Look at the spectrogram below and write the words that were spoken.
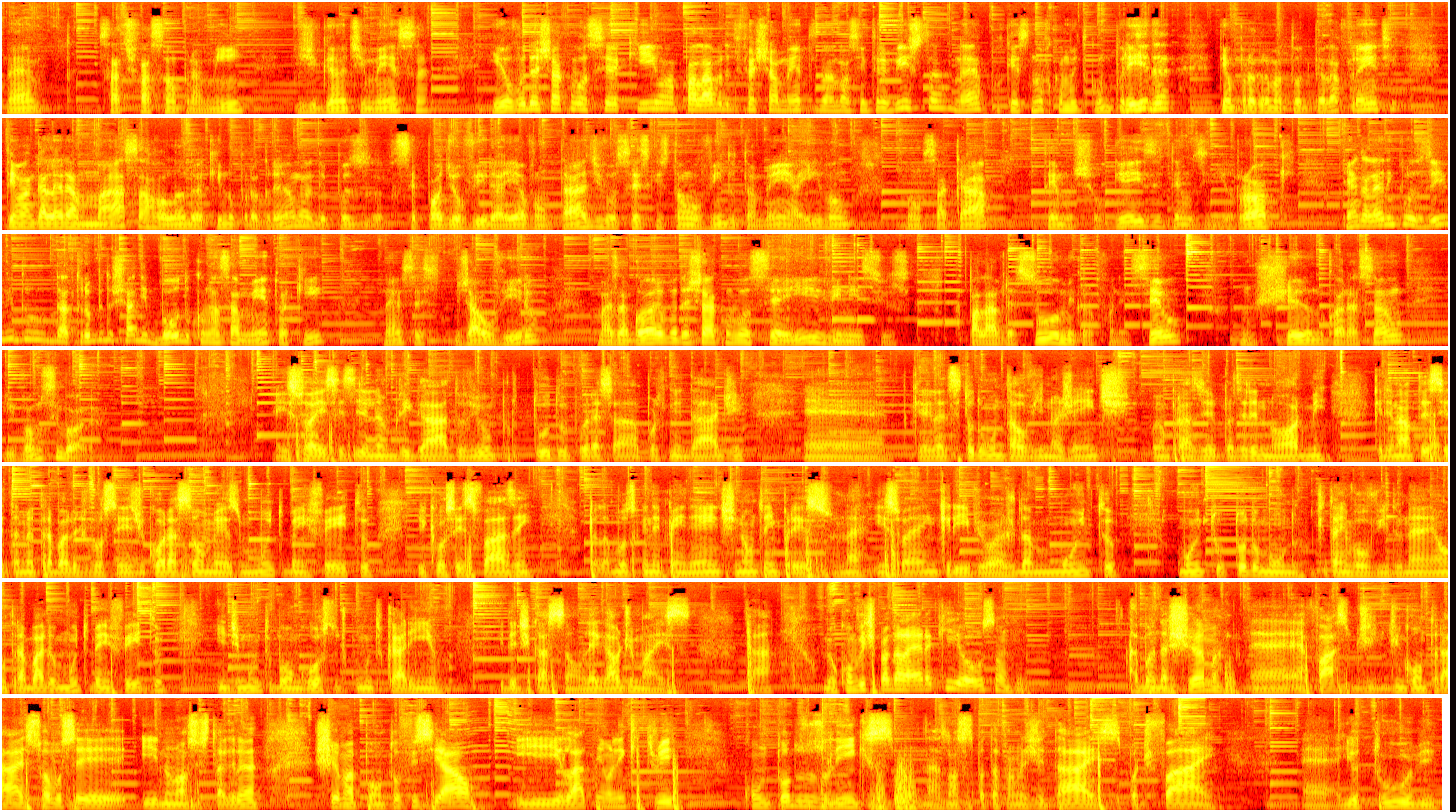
Né? Satisfação para mim gigante, imensa. E eu vou deixar com você aqui uma palavra de fechamento da nossa entrevista, né? Porque senão fica muito comprida. Tem um programa todo pela frente. Tem uma galera massa rolando aqui no programa. Depois você pode ouvir aí à vontade. Vocês que estão ouvindo também aí vão, vão sacar. Temos showgaze, temos indie rock. Tem a galera, inclusive, do, da trupe do Chá de Boldo com lançamento aqui, né? Vocês já ouviram. Mas agora eu vou deixar com você aí, Vinícius. A palavra é sua, o microfone é seu. Um cheiro no coração e vamos embora. É isso aí, Ceciliano. Obrigado, viu, por tudo, por essa oportunidade. É, queria agradecer a todo mundo que tá ouvindo a gente. Foi um prazer, um prazer enorme. Queria enaltecer também o trabalho de vocês de coração mesmo, muito bem feito. E o que vocês fazem pela música independente não tem preço, né? Isso é incrível, ajuda muito, muito todo mundo que está envolvido, né? É um trabalho muito bem feito e de muito bom gosto, com muito carinho e dedicação. Legal demais, tá? O meu convite pra galera é que ouçam a banda Chama é, é fácil de, de encontrar, é só você ir no nosso Instagram, chama.oficial, e lá tem o Linktree com todos os links nas nossas plataformas digitais, Spotify, é, YouTube,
